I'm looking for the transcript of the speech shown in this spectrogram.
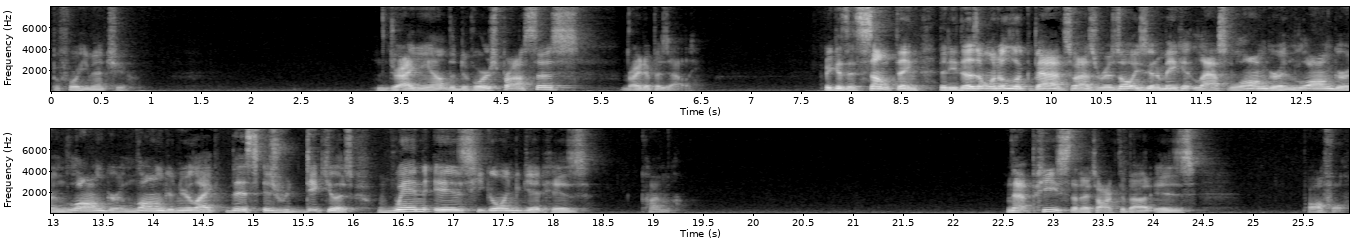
before he met you dragging out the divorce process, right up his alley. Because it's something that he doesn't want to look bad. So as a result, he's going to make it last longer and longer and longer and longer. And you're like, this is ridiculous. When is he going to get his karma? And that piece that I talked about is awful.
